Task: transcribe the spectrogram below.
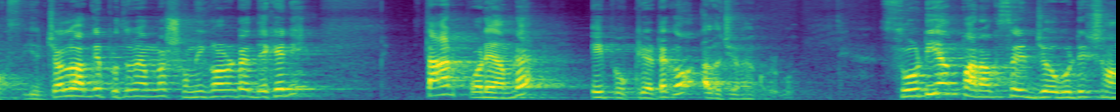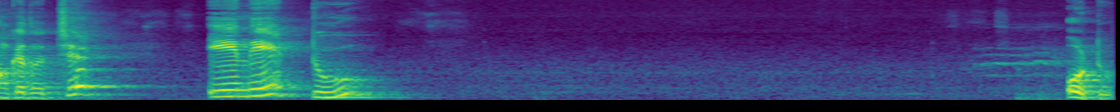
অক্সিজেন। চলো আগে প্রথমে আমরা সমীকরণটা দেখে নিই, তারপরে আমরা এই প্রক্রিয়াটাকেও আলোচনা করব। সোডিয়াম পারঅক্সাইড যৌগটির সংকেত হচ্ছে NA two O two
